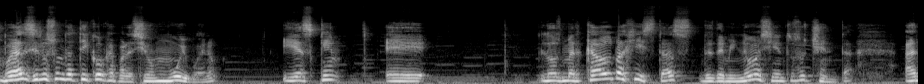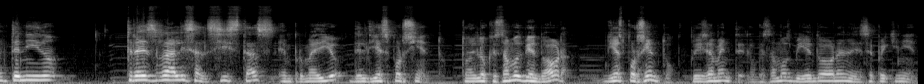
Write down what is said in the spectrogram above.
voy a decirles un datico que pareció muy bueno. Y es que eh, los mercados bajistas desde 1980 han tenido tres rallies alcistas en promedio del 10%. Entonces lo que estamos viendo ahora, 10%, precisamente, lo que estamos viendo ahora en el SP500.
